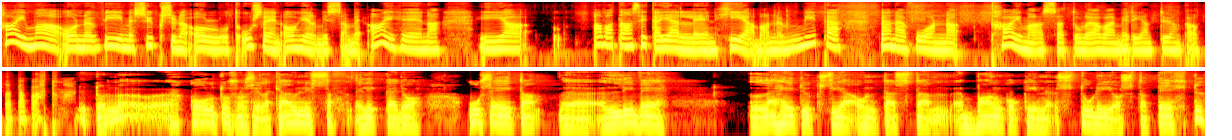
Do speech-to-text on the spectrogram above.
Taimaa on viime syksynä ollut usein ohjelmissamme aiheena ja avataan sitä jälleen hieman. Mitä tänä vuonna Taimaassa tulee avaimedian työn kautta tapahtumaan? Nyt on, äh, koulutus on siellä käynnissä, eli jo useita äh, live lähetyksiä on tästä Bangkokin studiosta tehty.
